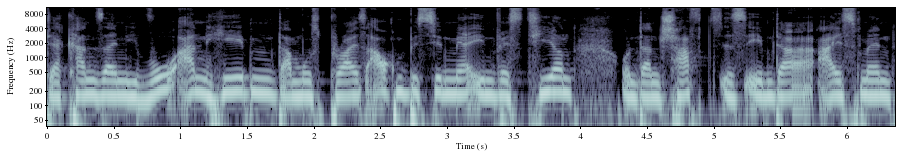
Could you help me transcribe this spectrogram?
der kann sein Niveau anheben, da muss Price auch ein bisschen mehr investieren und dann schafft es eben der Iceman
